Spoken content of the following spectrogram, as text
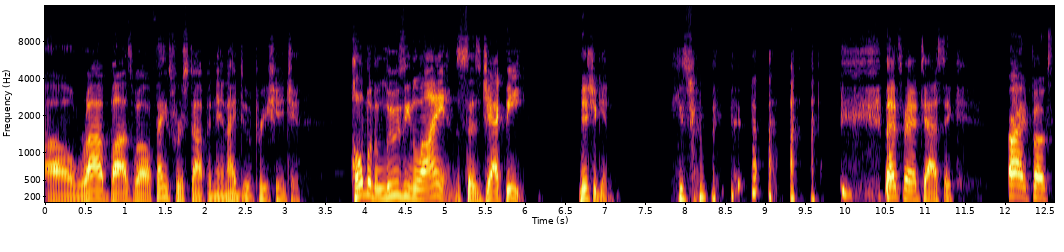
Oh, Rob Boswell, thanks for stopping in. I do appreciate you. Home of the losing Lions, says Jack B. Michigan. He's from That's fantastic. All right, folks.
